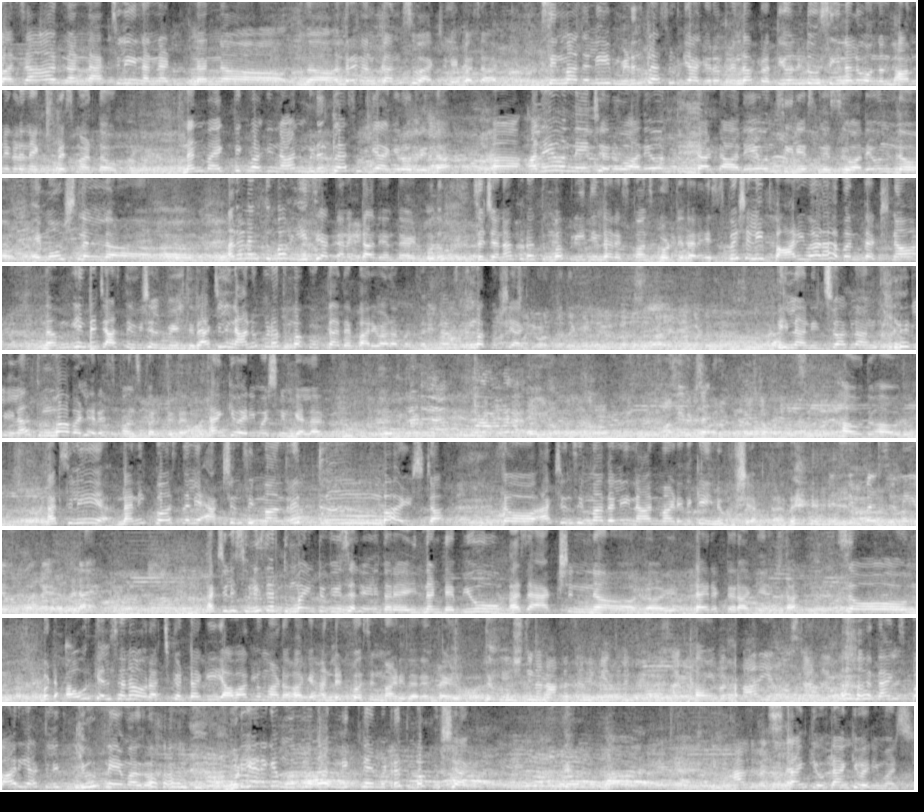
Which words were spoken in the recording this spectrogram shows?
ಬಜಾರ್ ನನ್ನ ಆ್ಯಕ್ಚುಲಿ ನನ್ನ ನನ್ನ ಅಂದರೆ ನನ್ನ ಕನಸು ಆ್ಯಕ್ಚುಲಿ ಬಜಾರ್. ಸಿನಿಮಾದಲ್ಲಿ ಮಿಡಲ್ ಕ್ಲಾಸ್ ಹುಡುಗಿ ಆಗಿರೋದ್ರಿಂದ ಪ್ರತಿಯೊಂದು ಸೀನಲ್ಲೂ ಒಂದೊಂದು ಭಾವನೆಗಳನ್ನು ಎಕ್ಸ್ಪ್ರೆಸ್ ಮಾಡ್ತಾ ಹೋಗ್ತೀನಿ. ನನ್ನ ವೈಯಕ್ತಿಕವಾಗಿ ನಾನು ಮಿಡಲ್ ಕ್ಲಾಸ್ ಹುಡುಗಿ ಆಗಿರೋದ್ರಿಂದ ಅದೇ ಒಂದು ನೇಚರು ಅದೇ ಒಂದು ತುಂಟಾಟ, ಅದೇ ಒಂದು ಸೀರಿಯಸ್ನೆಸ್ಸು ಅದೇ ಒಂದು ಎಮೋಷ್ನಲ್ ಅಂದರೆ ನಂಗೆ ತುಂಬ ಈಸಿಯಾಗಿ ಕನೆಕ್ಟ್ ಆದೆ ಅಂತ ಹೇಳ್ಬೋದು. ಸೊ ಜನ ಕೂಡ ತುಂಬ ಪ್ರೀತಿಯಿಂದ ರೆಸ್ಪಾನ್ಸ್ ಕೊಡ್ತಿದ್ದಾರೆ. ಎಸ್ಪೆಷಲಿ ಪಾರಿವಾಳ ಬಂದ ತಕ್ಷಣ ನಮಗಿಂತ ಜಾಸ್ತಿ ವಿಷಲ್ ಬೀಳ್ತಿದೆ ಆ್ಯಕ್ಚುಲಿ ನಾನು ಕೂಡ ತುಂಬ ಕೂಗ್ತಾ ಇದ್ದೆ ಪಾರಿವಾಳ ಬಂದ ತಕ್ಷಣ. ತುಂಬ ಖುಷಿಯಾಗಿ ಇಲ್ಲ, ನಿಜವಾಗ್ಲೂ ಅಂದ್ಕೊಂಡಿರಲಿಲ್ಲ ತುಂಬ ಒಳ್ಳೆ ರೆಸ್ಪಾನ್ಸ್ ಬರ್ತಿದೆ. ಥ್ಯಾಂಕ್ ಯು ವೆರಿ ಮಚ್ ನಿಮ್ಗೆಲ್ಲರಿಗೂ ಹೌದು ಹೌದು. ಆ್ಯಕ್ಚುಲಿ ನನಗೆ ಪರ್ಸ್ನಲಿ ಆ್ಯಕ್ಷನ್ ಸಿನಿಮಾ ಅಂದರೆ ತುಂಬ ಇಷ್ಟ. ಸೊ ಆ್ಯಕ್ಷನ್ ಸಿನಿಮಾದಲ್ಲಿ ನಾನು ಮಾಡಿದ್ದಕ್ಕೆ ಇನ್ನೂ ಖುಷಿ ಆಗ್ತಾ ಇದೆ. ಆ್ಯಕ್ಚುಲಿ ಸುನಿ ಸರ್ ತುಂಬ ಇಂಟರ್ವ್ಯೂಸಲ್ಲಿ ಹೇಳಿದ್ದಾರೆ. ಇದು ನನ್ನ debut as a action director ಆಗಿ ಅಂತ. ಸೊ ಬಟ್ ಅವ್ರ ಕೆಲಸನ ಅವ್ರು ಅಚ್ಚುಕಟ್ಟಾಗಿ ಯಾವಾಗಲೂ ಮಾಡೋ ಹಾಗೆ ಹಂಡ್ರೆಡ್ ಪರ್ಸೆಂಟ್ ಮಾಡಿದ್ದಾರೆ ಅಂತ ಹೇಳ್ಬೋದು. ಥ್ಯಾಂಕ್ಸ್. ಭಾರಿ ಆ್ಯಕ್ಚುಲಿ ಕ್ಯೂಟ್ ನೇಮ್ ಅಲ್ವಾ? ಹುಡುಗಿಯರಿಗೆ ಮುದ್ದು ಮುದ್ದಾಗಿ ನಿಕ್ ನೇಮ್ ಇಟ್ಟರೆ ತುಂಬ ಖುಷಿಯಾಗುತ್ತೆ all the best thank you. Thank you very much.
